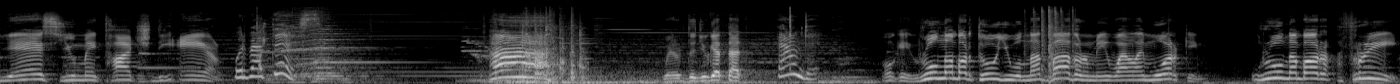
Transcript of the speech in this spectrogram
Yes, you may touch the air. What about this? Ah! Where did you get that? Found it. Okay, rule number two you will not bother me while I'm working. Rule number three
